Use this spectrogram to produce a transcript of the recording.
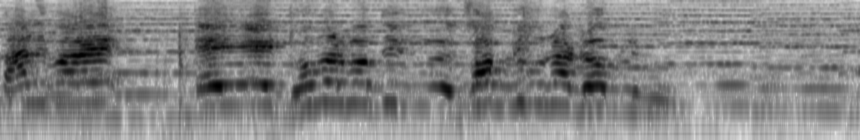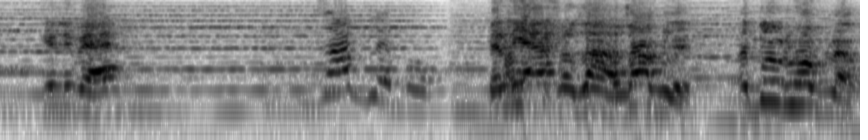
তাহলে পরে এই এই ঢোকের মধ্যে জগ লিবু না ঢোক লিবু কি লিবে জগ লেবো তাহলে আসো যাও। জগলে এই তুই ঢোক লাও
